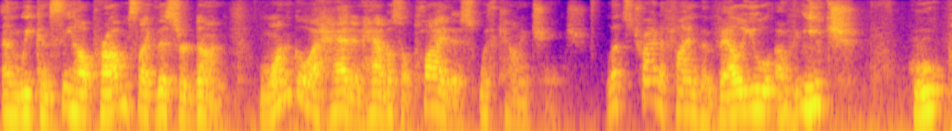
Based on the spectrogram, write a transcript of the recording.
and we can see how problems like this are done, want to go ahead and have us apply this with counting change. Let's try to find the value of each group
